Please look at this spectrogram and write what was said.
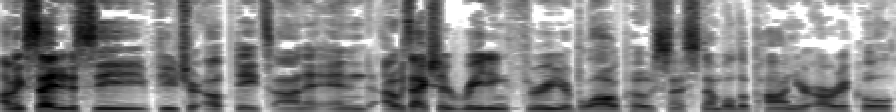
I'm excited to see future updates on it. And I was actually reading through your blog post and I stumbled upon your article,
